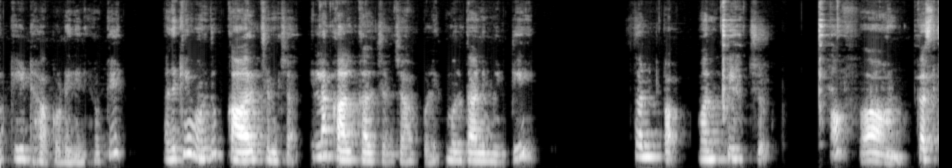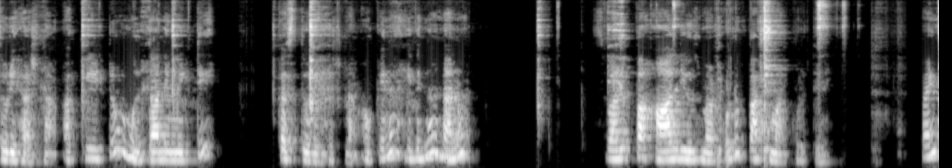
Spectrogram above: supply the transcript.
ಅಕ್ಕಿ ಹಿಟ್ಟು ಹಾಕ್ಕೊಂಡಿದ್ದೀನಿ ಓಕೆ ಅದಕ್ಕೆ ಒಂದು ಕಾಲು ಚಮಚ, ಇಲ್ಲ ಕಾಲು ಕಾಲು ಚಮಚ ಹಾಕ್ಕೊಳ್ಳಿ. ಮುಲ್ತಾನಿ ಮಿಟ್ಟಿ ಸ್ವಲ್ಪ ಒಂದು ಪಿಂಚು ಆಫ್ ಕಸ್ತೂರಿ ಅರಿಶಿನ ಅಕ್ಕಿ ಹಿಟ್ಟು, ಮುಲ್ತಾನಿ ಮಿಟ್ಟಿ ಕಸ್ತೂರಿ ಅರಿಶಿನ ಓಕೆನಾ ಇದನ್ನು ನಾನು ಸ್ವಲ್ಪ ಹಾಲು ಯೂಸ್ ಮಾಡಿಕೊಂಡು ಪ್ಯಾಕ್ ಮಾಡ್ಕೊಳ್ತೀನಿ. ಫೈನ್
